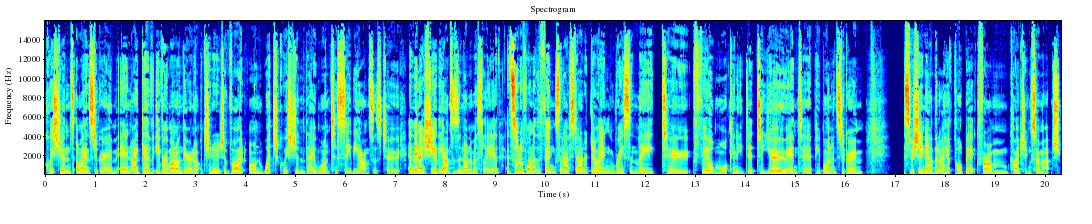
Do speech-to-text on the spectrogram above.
questions on my Instagram, and I give everyone on there an opportunity to vote on which question they want to see the answers to. And then I share the answers anonymously. It's sort of one of the things that I've started doing recently to feel more connected to you and to people on Instagram, especially now that I have pulled back from coaching so much.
